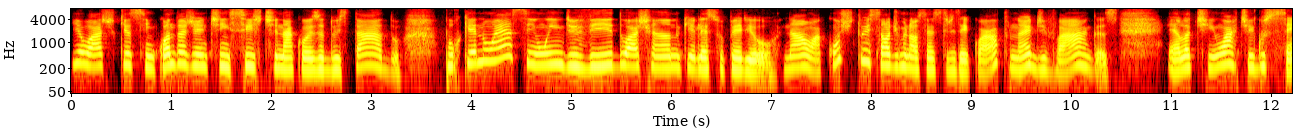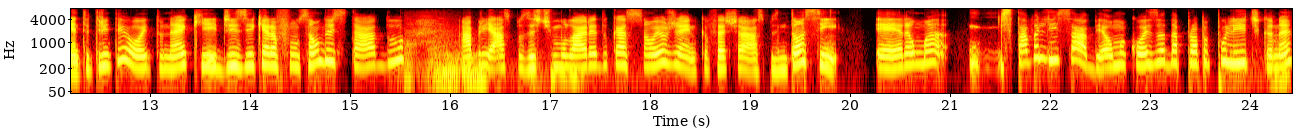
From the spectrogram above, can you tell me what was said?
E eu acho que assim, quando a gente insiste na coisa do Estado, porque não é assim um indivíduo achando que ele é superior. Não, a Constituição de 1934, né, de Vargas, ela tinha o artigo 138, né, que dizia que era função do Estado, abre aspas, estimular a educação eugênica, fecha aspas. Então assim, era uma estava ali, sabe? É uma coisa da própria política, né?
